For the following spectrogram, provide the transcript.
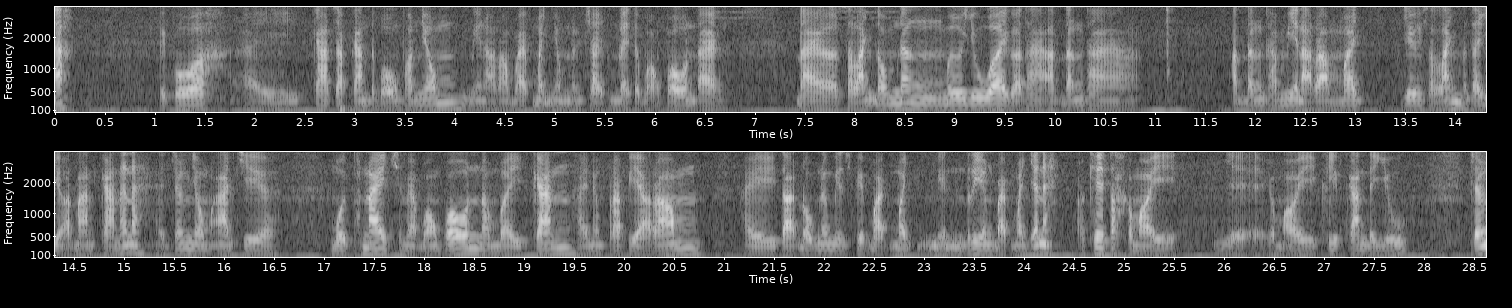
ណាពីព្រោះហើយការចាប់កាន់ដំបងផងខ្ញុំមានអារម្មណ៍បែបម៉េចខ្ញុំនឹងចែករំលែកទៅបងប្អូនដែលដែលស្រឡាញ់ដុំហ្នឹងមើលយូរហើយគាត់ថាអត់ដឹងថាអត់ដឹងថាមានអារម្មណ៍ម៉េចយើងស្រឡាញ់ប៉ុន្តែយើងអត់បានកាន់ណាហើយអញ្ចឹងខ្ញុំអាចជាមួយផ្នែកសម្រាប់បងប្អូនដើម្បីកាន់ហើយនឹងប្រាប់ពីអារម្មណ៍ហើយតើដុំនឹងមានសភាពបែបម៉េចមានរាងបែបម៉េចណាអូខេតោះកុំឲ្យ យេកុំឲ្យ clip កាន់តែយូរអញ្ចឹង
